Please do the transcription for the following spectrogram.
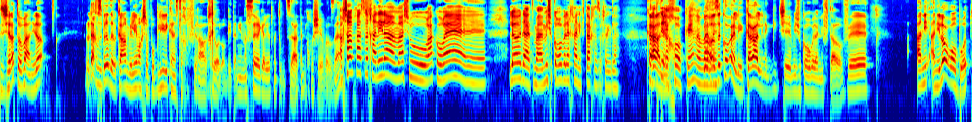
זו שאלה טובה, אני לא... לא יודע איך להסביר את זה בכמה מילים עכשיו פה, בלי להיכנס לחפירה הארכיאולוגית. אני אנסה רגע להיות מתומצת, אני חושב על זה. עכשיו חס וחלילה משהו רע קורה, אה, לא יודעת מה, מישהו קרוב אליך נפטר חס וחלילה. קרה הלכתי לי. רחוק, כן? אבל... לא, זה קורה לי. קרה לי, נגיד, שמישהו קרוב אליי נפטר, ואני אני לא רובוט,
